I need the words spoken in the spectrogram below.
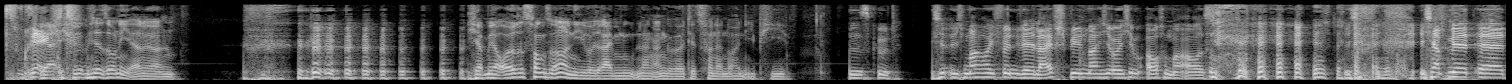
Zu Ja, Recht. ich würde mir das auch nicht anhören. ich habe mir eure Songs auch noch nie über drei Minuten lang angehört, jetzt von der neuen EP. Das ist gut. Ich, ich mache euch, wenn wir live spielen, mache ich euch auch immer aus. ich ich habe mir äh,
